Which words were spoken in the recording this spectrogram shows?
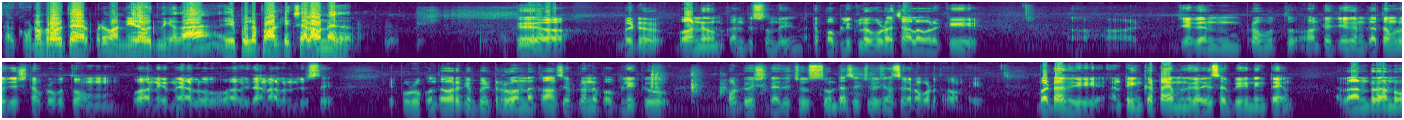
sir కుటుంబ ప్రభుత్వం ఏర్పడి వన్ ఇయర్ అవుతుంది కదా. ఏపీలో పాలిటిక్స్ ఎలా ఉన్నాయి సార్ ఓకే బెటర్ బాగానే కనిపిస్తుంది. అంటే పబ్లిక్లో కూడా చాలా వరకు జగన్ ప్రభుత్వం అంటే జగన్ గతంలో చేసిన ప్రభుత్వం ఆ నిర్ణయాలు ఆ విధానాలను చూస్తే ఇప్పుడు కొంతవరకు బెటర్ అన్న కాన్సెప్ట్లోనే పబ్లిక్ మోటివేషన్ అయితే చూస్తుంటే సిచ్యువేషన్స్ కనబడుతూ ఉన్నాయి. బట్ అది అంటే ఇంకా టైం ఉంది కదా ఇట్స్ బిగినింగ్ టైం. రాను రాను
